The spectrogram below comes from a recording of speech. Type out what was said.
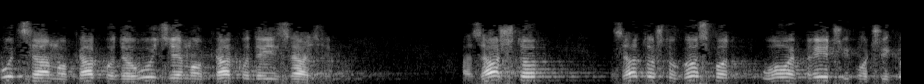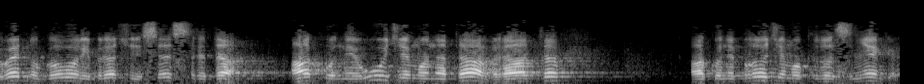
kucamo, kako da uđemo, kako da izađemo. A zašto? Zato što Gospod u ovoj priči očigledno govori, braće i sestre, da ako ne uđemo na ta vrata, ako ne prođemo kroz njega,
